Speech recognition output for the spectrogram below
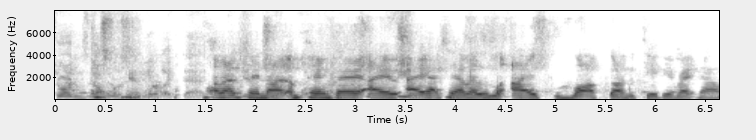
Jordans, don't look at me like that. I'm actually not. I'm paying very. I I actually have my little eyes locked on the TV right now.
